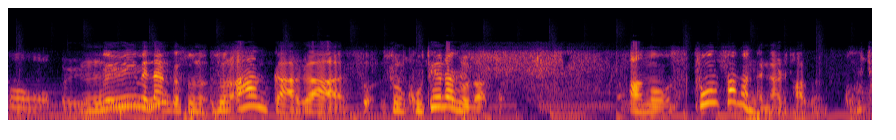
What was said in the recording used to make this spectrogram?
おーもう今なんかその、そのアンカーが、そ、その固定ラジオだった。あの、スポンサーなんだよね、あれ多分。固定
